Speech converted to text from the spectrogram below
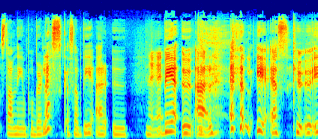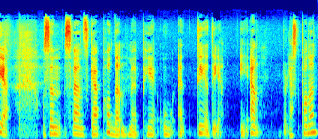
stavningen på burlesk. Alltså B-R-U... B-U-R-L-E-S-Q-U-E. Och sen svenska podden med P-O-D-D-E-N. Burlesque-podden.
